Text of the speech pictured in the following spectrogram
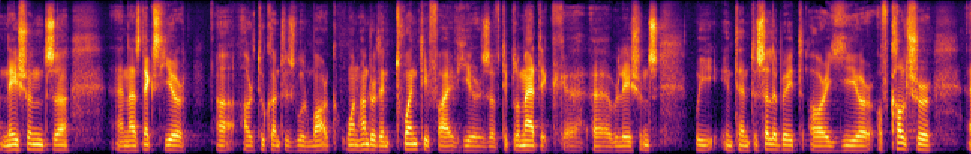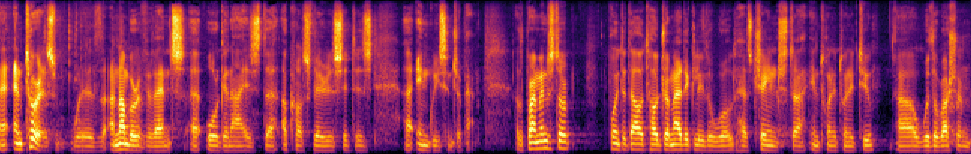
nations. and as next year uh, our two countries will mark 125 years of diplomatic uh, uh, relations. We intend to celebrate our year of culture uh, and tourism with a number of events uh, organized uh, across various cities in Greece and Japan. The Prime Minister pointed out how dramatically the world has changed in 2022 with the Russian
